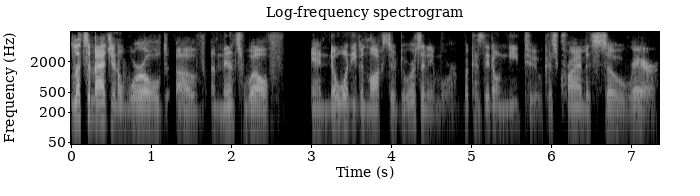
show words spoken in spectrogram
let's imagine a world of immense wealth and no one even locks their doors anymore because they don't need to because crime is so rare.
